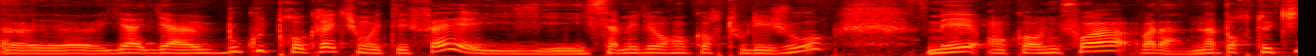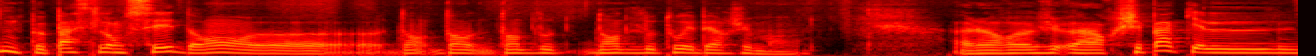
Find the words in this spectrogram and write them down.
il y, a, eu beaucoup de progrès qui ont été faits et ils s'améliorent encore tous les jours. Mais encore une fois, voilà, n'importe qui ne peut pas se lancer dans, dans de l'auto-hébergement. Alors, euh, je, alors je sais pas quel.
